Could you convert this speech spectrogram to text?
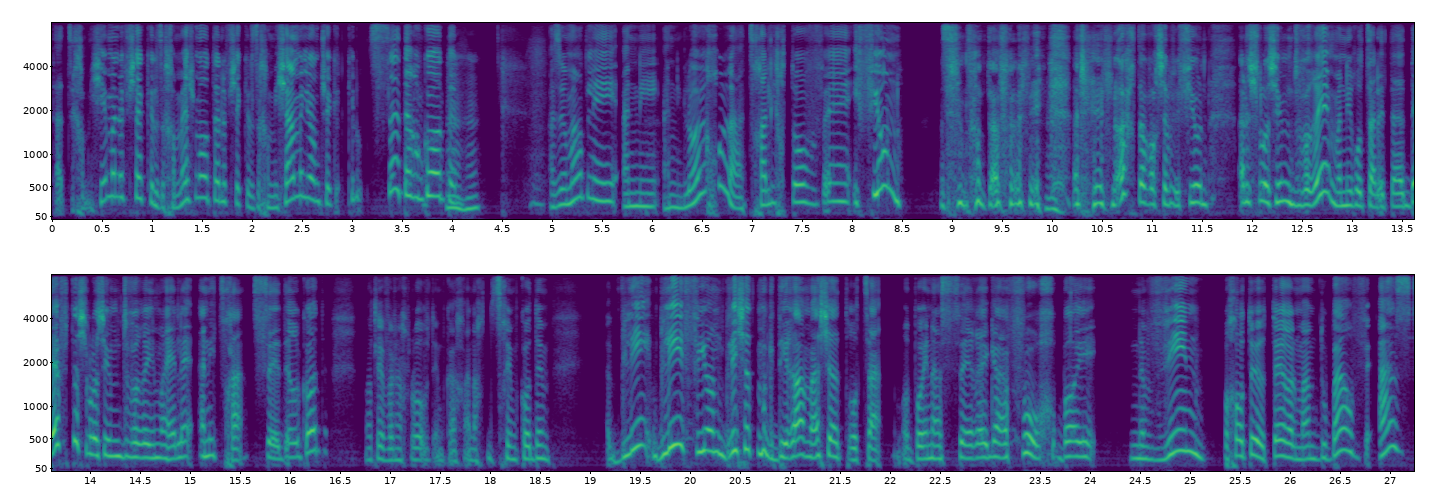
את יודעת, זה 50 אלף שקל, זה 500 אלף שקל, זה 5 מיליון שקל, כאילו, סדר גודל. מהמם. אז היא אומרת לי, אני, אני לא יכולה, צריכה לכתוב אה, אפיון. אז אני לא אכתוב עכשיו אפיון על 30 דברים, אני רוצה לתעדף את ה-30 דברים האלה, אני צריכה סדר גודל. אמרתי לי, אבל אנחנו לא עובדים ככה, אנחנו צריכים קודם, בלי, בלי אפיון, בלי שאת מגדירה מה שאת רוצה. בואי נעשה רגע הפוך, בואי נבין פחות או יותר על מה מדובר, ואז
